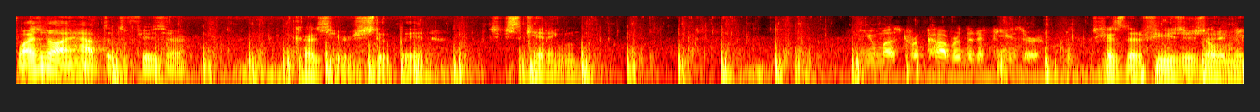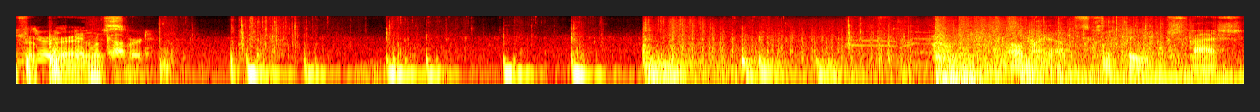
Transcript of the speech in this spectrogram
Why do I have the diffuser? Because you're stupid. Just kidding. You must recover the diffuser. Because the diffuser's The only for diffuser has been pros. recovered. Oh my god, it's complete trash.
